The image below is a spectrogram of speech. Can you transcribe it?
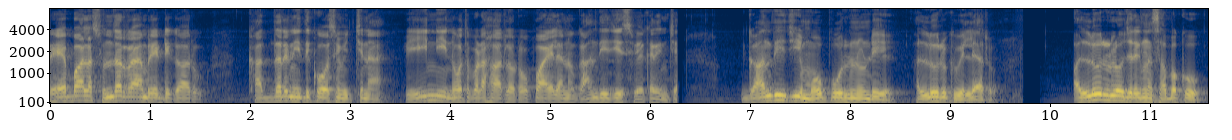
రేబాల సుందర్రామిరెడ్డి గారు ఖద్దరి నిధి కోసం ఇచ్చిన వెయ్యిన్ని నూట పదహారుల రూపాయలను గాంధీజీ స్వీకరించారు. గాంధీజీ మోపూరు నుండి అల్లూరుకు వెళ్ళారు. అల్లూరులో జరిగిన సభకు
